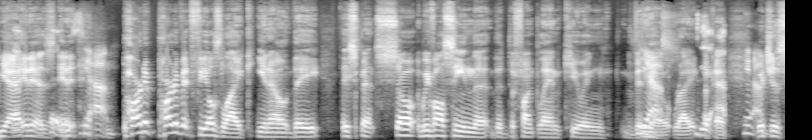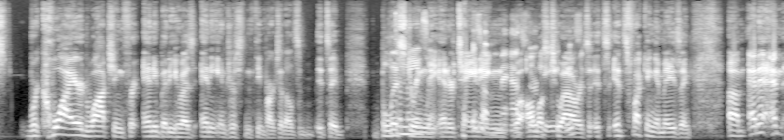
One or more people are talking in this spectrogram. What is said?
Yeah, That's it what is. it It, is. yeah part of part of it feels like you know they they spent so we've all seen the the Defunctland queuing video Yes. right Yeah. okay yeah which is required watching for anybody who has any interest in theme parks at all. It's a, it's a blisteringly amazing. entertaining, It's a well, almost two hours. It's it's fucking amazing. Um, and and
